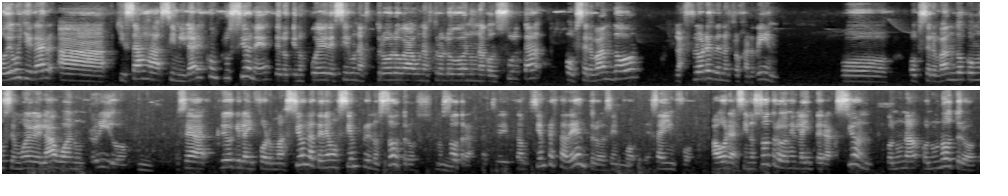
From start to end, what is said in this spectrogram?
podemos llegar a quizás a similares conclusiones de lo que nos puede decir una astróloga o un astrólogo en una consulta observando las flores de nuestro jardín o observando cómo se mueve el agua en un río. Mm. O sea, creo que la información la tenemos siempre nosotros, mm. nosotras, siempre está dentro esa info, esa info. Ahora, si nosotros en la interacción con, una, con un otro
